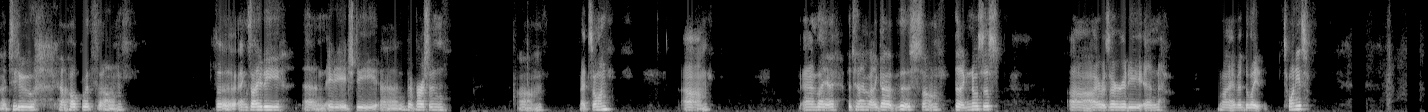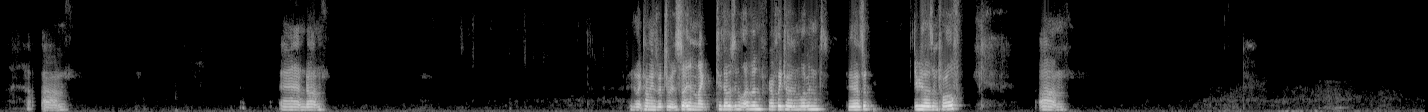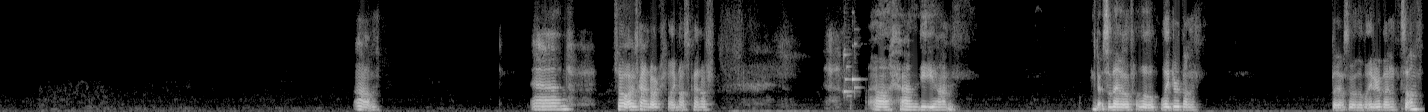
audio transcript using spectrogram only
uh, to uh, help with um, the anxiety and ADHD and depression um, and so on. Um, and by the time I got this um, diagnosis, uh, I was already in my mid to late 20s. Um, and um, late 20s, which was in like 2011, roughly 2011, 2012. Um, Um, and so I was kind of like, diagnosed kind of uh, on the um, so then a little later than but also a little later than some.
